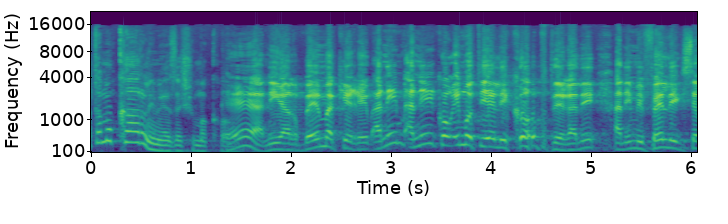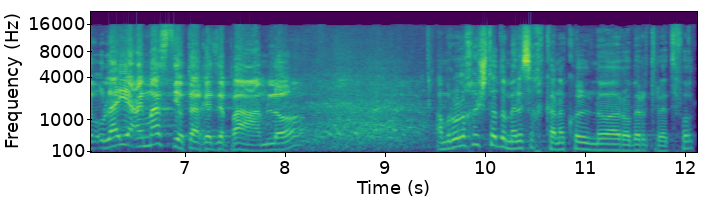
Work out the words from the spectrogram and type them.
אתה מוכר לי מאיזשהו מקום. אה, אני הרבה מכירים. אני, אני קוראים אותי הליקופטר, אני, אני מפליקס, אולי העמסתי אותך איזה פעם, לא? אמרו לך שאתה דומה לשחקן הקולנוע רוברט רדפורד?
